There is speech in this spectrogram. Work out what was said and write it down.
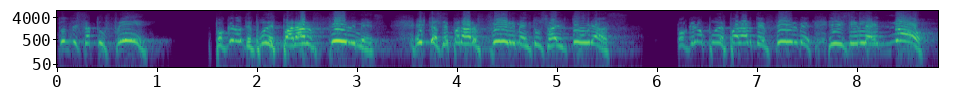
¿Dónde está tu fe? ¿Por qué no te puedes parar firmes? Él te hace parar firme en tus alturas. ¿Por qué no puedes pararte firme y decirle no?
